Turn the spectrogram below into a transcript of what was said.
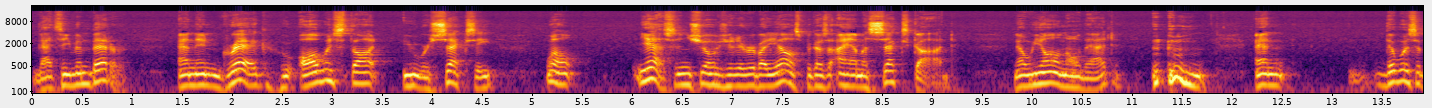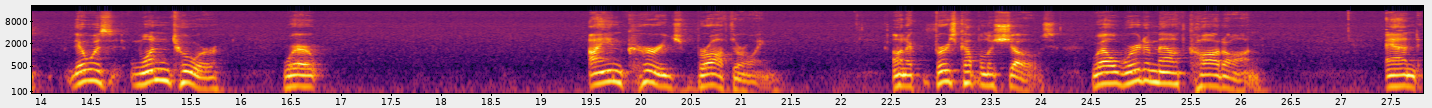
that's even better. And then Greg, who always thought you were sexy, well, yes, and shows you to everybody else because I am a sex god. Now we all know that. and there was a there was one tour where I encouraged bra throwing on a first couple of shows. Well, word of mouth caught on. And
